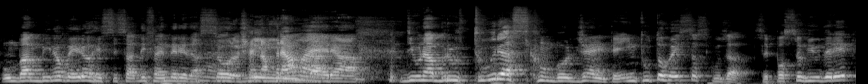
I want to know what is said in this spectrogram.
un bambino vero che si sa difendere da solo. Cioè, la trama era di una bruttura sconvolgente. In tutto questo, scusa, se posso chiudere,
